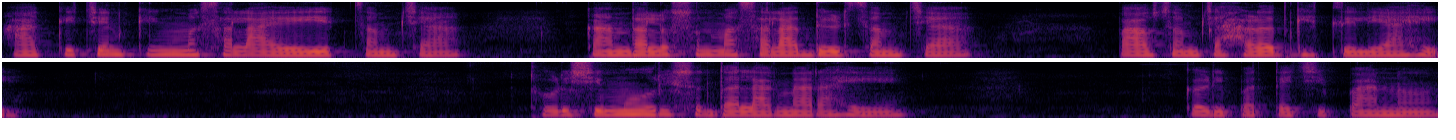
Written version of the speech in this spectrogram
हा किचन किंग मसाला आहे एक चमचा. कांदा लसूण मसाला दीड चमचा. पाव चमचा हळद घेतलेली आहे. थोडीशी मोहरीसुद्धा लागणार आहे. कढीपत्त्याची पानं.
